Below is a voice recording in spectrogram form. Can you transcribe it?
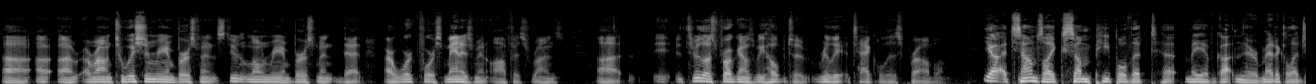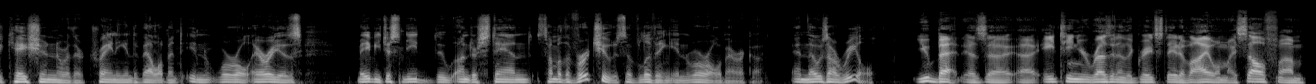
uh, uh, uh around tuition reimbursement, student loan reimbursement that our workforce management office runs. Uh, it, through those programs, we hope to really tackle this problem. Yeah, it sounds like some people that uh, may have gotten their medical education or their training and development in rural areas maybe just need to understand some of the virtues of living in rural America, and those are real. You bet. As a 18 year resident of the great state of Iowa myself, um,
